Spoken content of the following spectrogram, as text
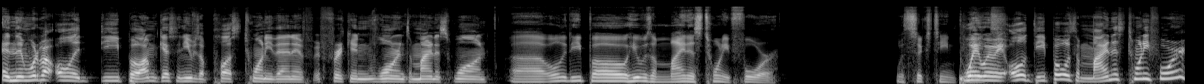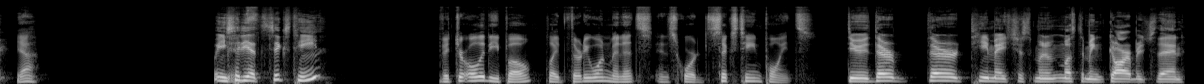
and then what about Oladipo? I'm guessing he was a plus twenty then. If, if freaking Warren's a minus one. Uh, Oladipo, he was a minus 24 with 16 points. Wait, wait, wait. Oladipo was a minus twenty four. Yeah. Wait, you said he had sixteen. Victor Oladipo played 31 minutes and scored 16 points. Dude, their their teammates just must have been garbage then.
